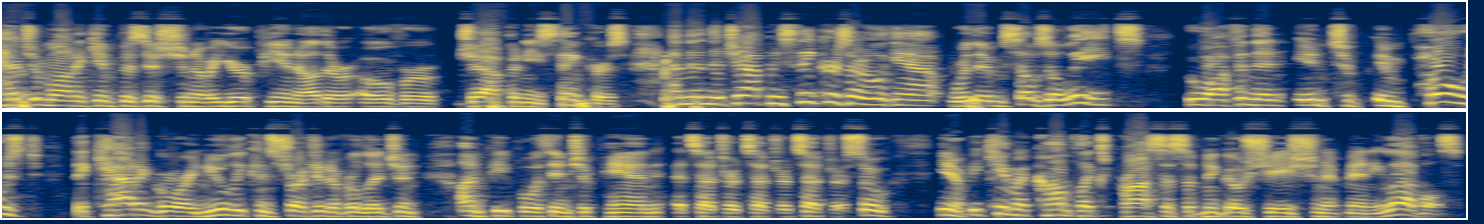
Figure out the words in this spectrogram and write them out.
hegemonic imposition of a European other over Japanese thinkers. And then the Japanese thinkers I was looking at were themselves elites who often then into, imposed the category newly constructed of religion on people within Japan, et cetera, et cetera, et cetera. So, you know, it became a complex process of negotiation at many levels.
